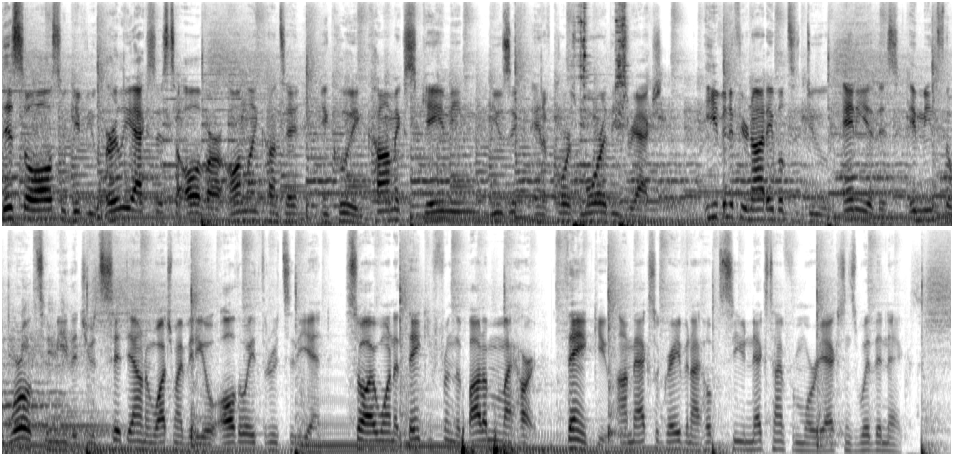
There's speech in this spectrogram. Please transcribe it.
This will also give you early access to all of our online content, including comics, gaming, music, and of course more of these reactions. Even if you're not able to do any of this, it means the world to me that you would sit down and watch my video all the way through to the end. So I want to thank you from the bottom of my heart. Thank you. I'm Axel Grave, and I hope to see you next time for more reactions with the next.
